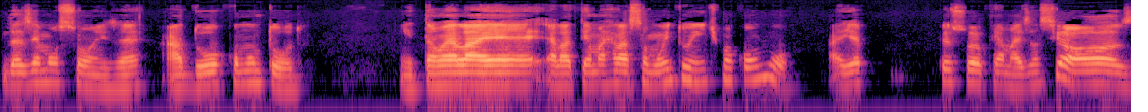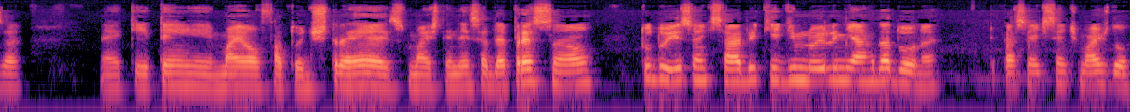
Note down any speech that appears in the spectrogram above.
das emoções, né? A dor como um todo. Então ela é, ela tem uma relação muito íntima com o humor. Aí a pessoa que é mais ansiosa, né, que tem maior fator de estresse, mais tendência à depressão, tudo isso a gente sabe que diminui o limiar da dor, né? O paciente sente mais dor.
